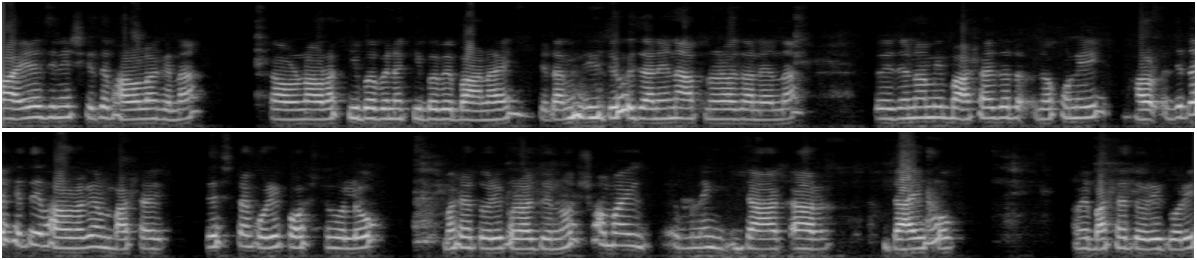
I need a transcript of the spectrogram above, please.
বাইরের জিনিস খেতে ভালো লাগে না, কারণ ওরা কীভাবে না কীভাবে বানায়, সেটা আমি নিজেও জানি না, আপনারাও জানেন না। তো এই জন্য আমি বাসায় যখনই ভালো, যেটা খেতে ভালো লাগে, আমি বাসায় চেষ্টা করি কষ্ট হলেও বাসায় তৈরি করার জন্য। সময় মানে যাক আর যাই হোক, আমি বাসায় তৈরি করি।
